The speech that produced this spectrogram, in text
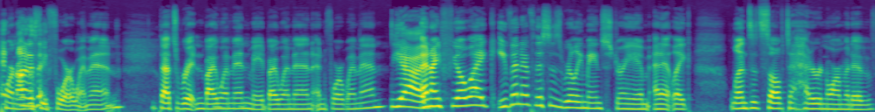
pornography honestly- for women that's written by women, made by women, and for women. yeah, and I feel like even if this is really mainstream and it like lends itself to heteronormative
